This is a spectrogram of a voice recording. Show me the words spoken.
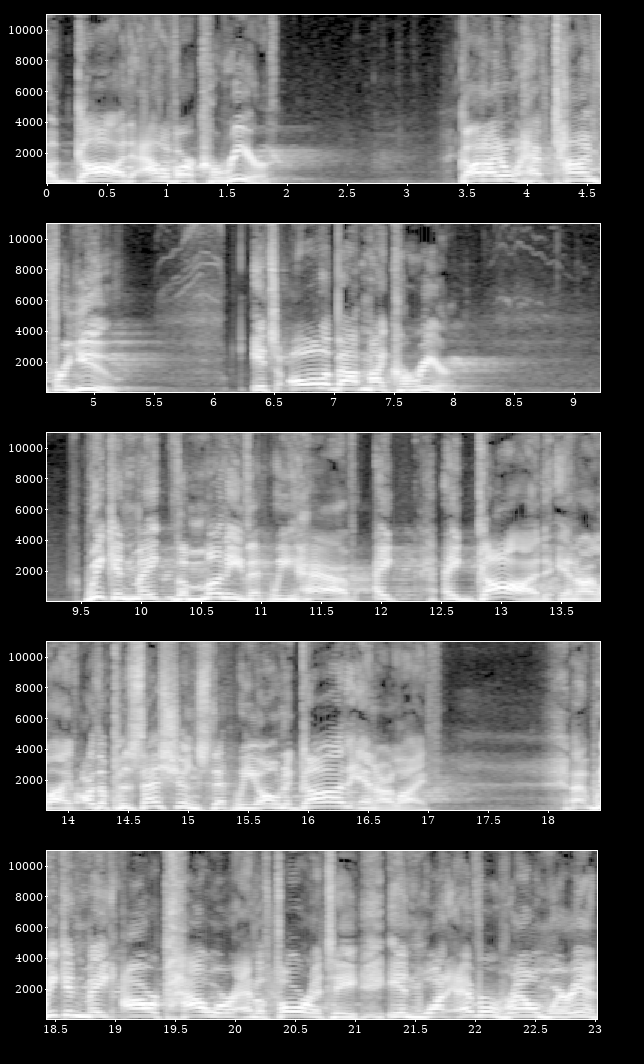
a God out of our career. God, I don't have time for you. It's all about my career. We can make the money that we have a, a God in our life, or the possessions that we own a God in our life. Uh, we can make our power and authority in whatever realm we're in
